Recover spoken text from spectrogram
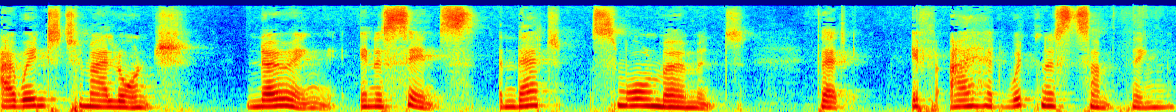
I went to my launch knowing, in a sense, in that small moment, that if I had witnessed something,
